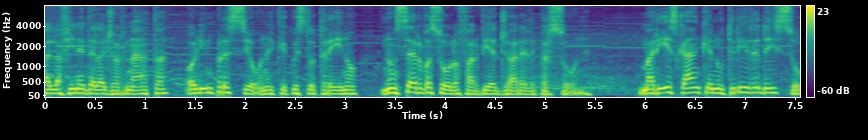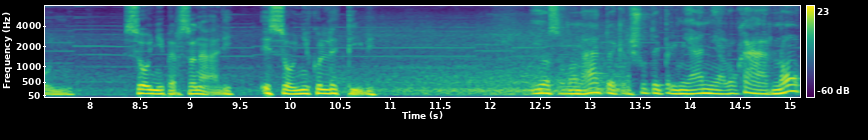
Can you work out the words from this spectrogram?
Alla fine della giornata ho l'impressione che questo treno non serva solo a far viaggiare le persone, ma riesca anche a nutrire dei sogni, sogni personali e sogni collettivi. Io sono nato e cresciuto i primi anni a Locarno,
